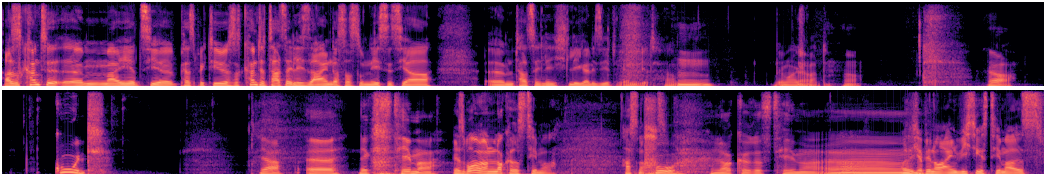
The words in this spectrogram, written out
Also es könnte ähm, mal jetzt hier perspektivisch, es könnte tatsächlich sein, dass das so nächstes Jahr ähm, tatsächlich legalisiert werden wird. Ja, hm, bin mal ja, gespannt. ja. ja. Gut. Ja, äh, nächstes Thema. Jetzt brauchen wir noch ein lockeres Thema. Hast du noch? Puh, lockeres Thema. Ähm, Also ich habe hier noch ein wichtiges Thema, das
